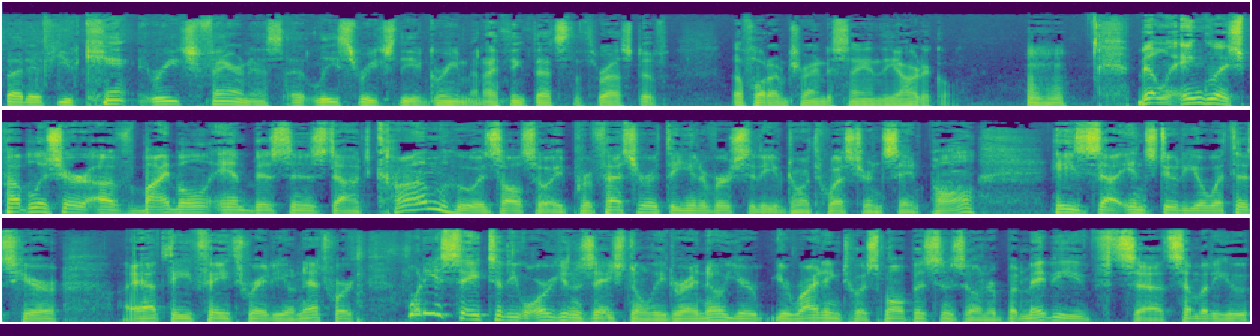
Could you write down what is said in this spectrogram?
But if you can't reach fairness, at least reach the agreement. I think that's the thrust of, of what I'm trying to say in the article. Mm-hmm. Bill English, publisher of BibleandBusiness.com, who is also a professor at the University of Northwestern St. Paul. He's uh, in studio with us here at the Faith Radio Network. What do you say to the organizational leader? I know you're you're writing to a small business owner, but maybe it's uh, somebody who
